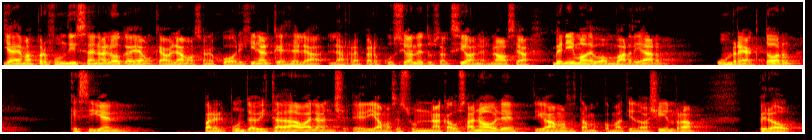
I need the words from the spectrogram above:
Y además profundiza en algo que, habíamos, hablamos en el juego original, que es de la, la, repercusión de tus acciones, ¿no? O sea, venimos de bombardear un reactor que si bien para el punto de vista de Avalanche, eh, digamos, es una causa noble, digamos, estamos combatiendo a Shinra, pero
